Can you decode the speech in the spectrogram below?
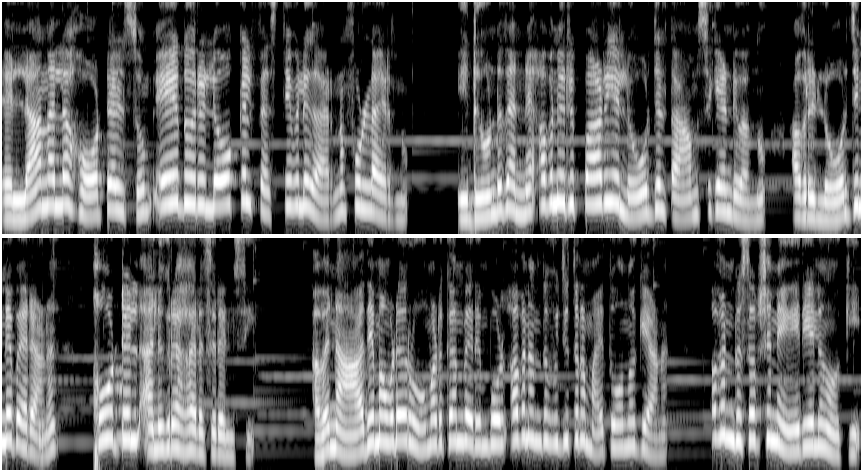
എല്ലാ നല്ല ഹോട്ടൽസും ഏതൊരു ലോക്കൽ ഫെസ്റ്റിവൽ കാരണം ഫുള്ളായിരുന്നു ഇതുകൊണ്ട് തന്നെ അവൻ ഒരു പഴയ ലോഡ്ജിൽ താമസിക്കേണ്ടി വന്നു. അവർ ലോഡ്ജിന്റെ പേരാണ് ഹോട്ടൽ അനുഗ്രഹ റെസിഡൻസി. അവൻ ആദ്യം അവിടെ റൂം എടുക്കാൻ വരുമ്പോൾ അവൻ എന്ത് വിചിത്രമായി തോന്നുകയാണ്. അവൻ റിസപ്ഷൻ ഏരിയയിൽ നോക്കി.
